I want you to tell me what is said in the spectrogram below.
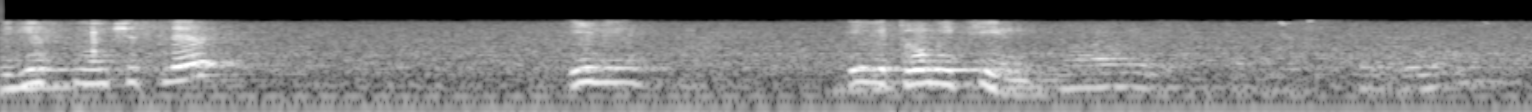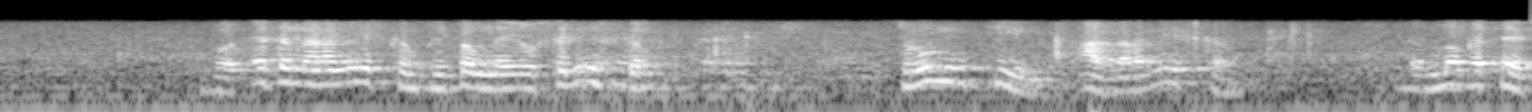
в единственном числе или, или трумитин. Вот. Это на арамейском, притом на иерусалимском. Трумитин. А, на арамейском. Это много тет.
